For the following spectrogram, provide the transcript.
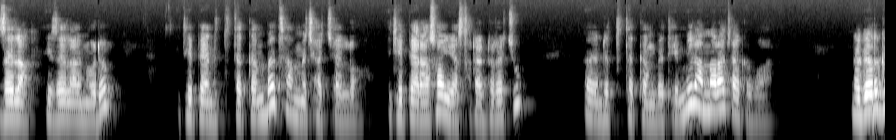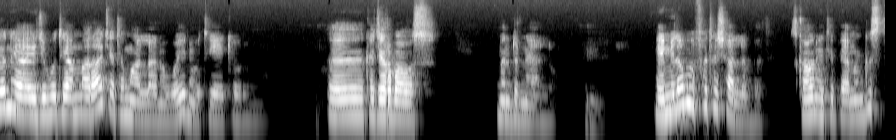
ዘይላ የዘይላን ወደብ ኢትዮጵያ እንድትጠቀምበት አመቻቻለሁ፣ ኢትዮጵያ ራሷ እያስተዳደረችው እንድትጠቀምበት የሚል አማራጭ አቅርበዋል። ነገር ግን የጅቡቲ አማራጭ የተሟላ ነው ወይ ነው ጥያቄው። ደግሞ ከጀርባውስ ምንድን ነው ያለው የሚለው መፈተሽ አለበት። እስካሁን የኢትዮጵያ መንግስት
